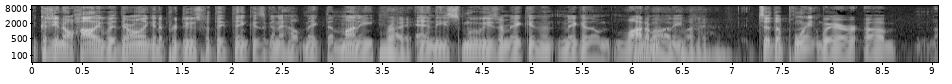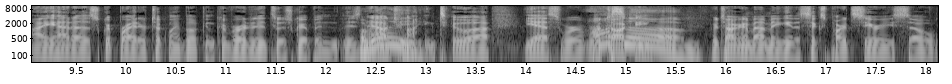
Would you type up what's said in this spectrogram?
because you know, Hollywood, they're only going to produce what they think is going to help make them money. Right. And these movies are making making them a lot, a of, lot money, of money. To the point where. Um, I had a scriptwriter took my book and converted it to a script and is Oh, now really? trying to. Uh, yes, we're we're talking we're talking about making it a six part series. So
